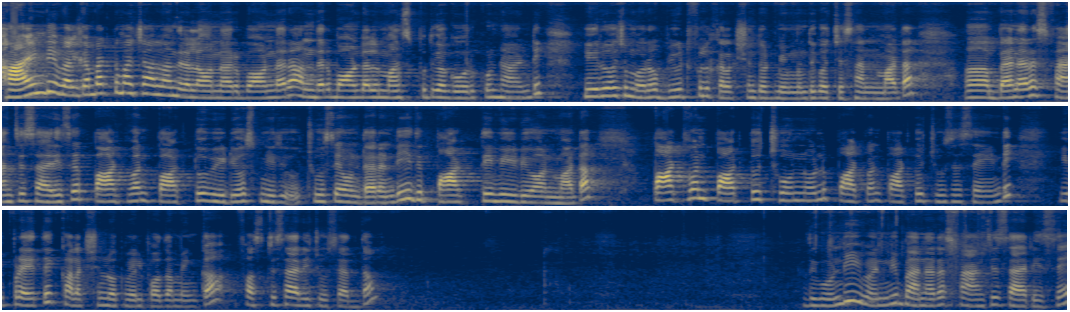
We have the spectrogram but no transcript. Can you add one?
హాయ్ అండి welcome back to my channel అందరూ ఎలా ఉన్నారు? బాగున్నారు? అందరు బాగుండాలని మనస్ఫూర్తిగా కోరుకుంటున్నా అండి. ఈరోజు మరో బ్యూటిఫుల్ కలెక్షన్ తోటి మీ ముందుకు వచ్చేసాను అనమాట బెనారస్ ఫ్యాన్సీ శారీసే part one part two videos మీరు చూసే ఉంటారండి. ఇది పార్ట్ త్రీ వీడియో అనమాట పార్ట్ వన్ పార్ట్ టూ చూడనోళ్ళు పార్ట్ వన్ పార్ట్ టూ చూసేసేయండి. ఇప్పుడైతే కలెక్షన్లోకి వెళ్ళిపోదాం ఇంకా. ఫస్ట్ శారీ చూసేద్దాం. ఇదిగోండి ఇవన్నీ బెనారస్ ఫ్యాన్సీ శారీసే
